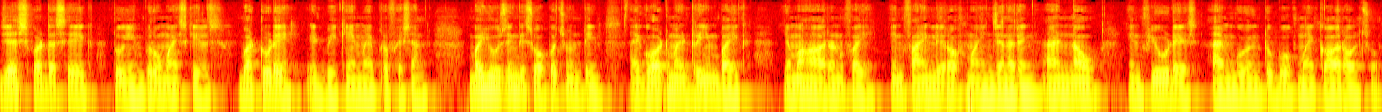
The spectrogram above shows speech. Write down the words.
just for the sake to improve my skills, but today it became my profession. By using this opportunity, I got my dream bike Yamaha R15 in final year of my engineering and now in few days I am going to book my car also.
